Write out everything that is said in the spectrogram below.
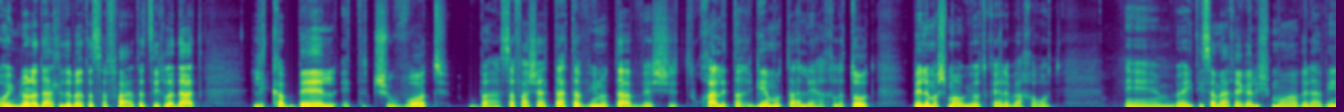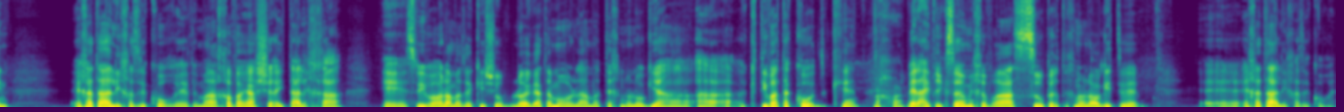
או אם לא לדעת לדבר את השפה אתה צריך לדעת לקבל את התשובות בשפה שאתה תבין אותה ושתוכל לתרגם אותה להחלטות ולמשמעויות כאלה ואחרות. אמ, והייתי שמח רגע לשמוע ולהבין איך התהליך הזה קורה ומה החוויה שהייתה לך סביב העולם הזה כי שוב לא הגעת מעולם הטכנולוגיה כתיבת הקוד כן נכון. ו Lightricks היום היא חברה סופר טכנולוגית ואיך התהליך הזה קורה.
